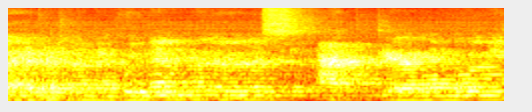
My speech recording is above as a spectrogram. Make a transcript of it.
lehetetlennek, hogy nem, ezt át kell gondolni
